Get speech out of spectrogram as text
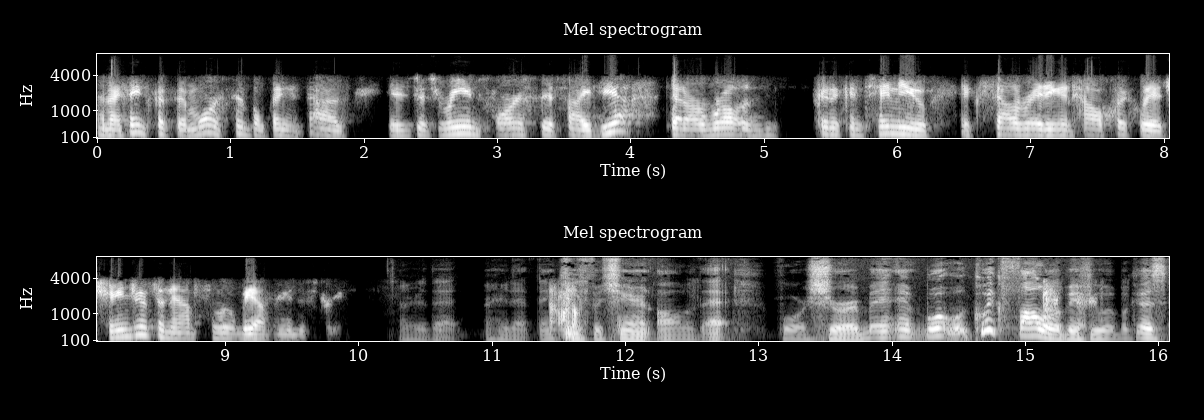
and I think that the more simple thing it does is just reinforce this idea that our world is going to continue accelerating and how quickly it changes in absolutely every industry. I hear that. I hear that. Thank you for sharing all of that for sure. And, and well, quick follow up, if you will, because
